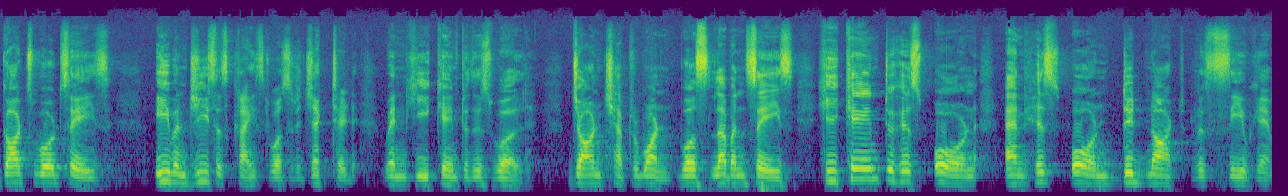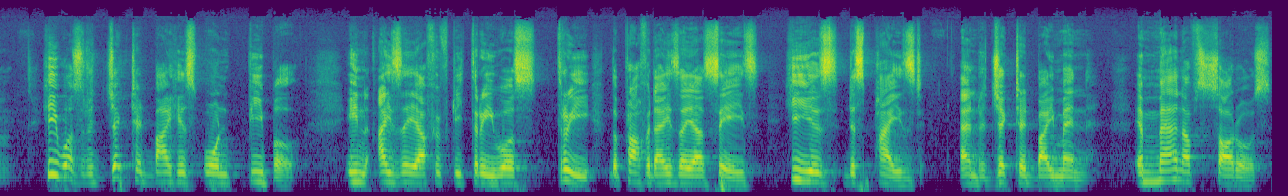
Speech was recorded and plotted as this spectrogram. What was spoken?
God's word says, even Jesus Christ was rejected when he came to this world. John chapter 1, verse 11 says, He came to his own, and his own did not receive him. He was rejected by his own people. In Isaiah 53, verse 3, the prophet Isaiah says, He is despised and rejected by men, a man of sorrows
